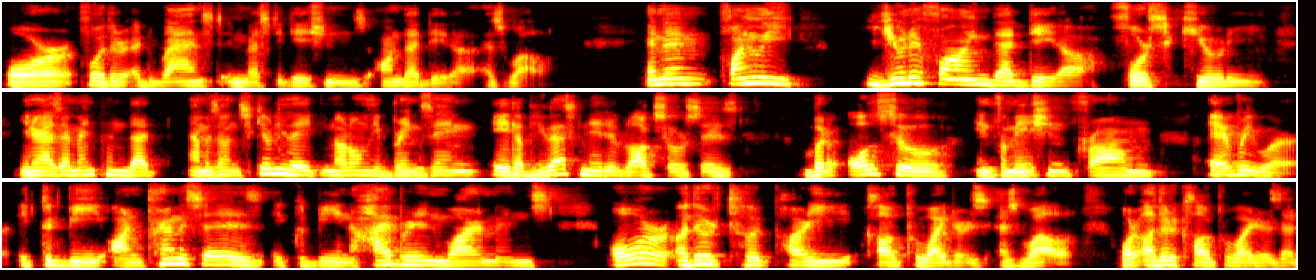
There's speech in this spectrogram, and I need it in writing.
or further advanced investigations on that data as well. And then finally, unifying that data for security. You know, as I mentioned, that Amazon Security Lake not only brings in AWS native log sources, but also information from everywhere. It could be on premises, it could be in hybrid environments, or other third party cloud providers as well, or other cloud providers that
